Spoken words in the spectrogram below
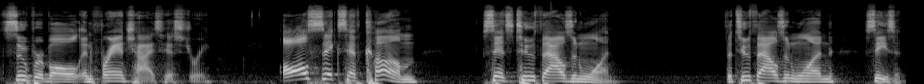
Super Bowl in franchise history. All six have come since 2001, the 2001 season.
